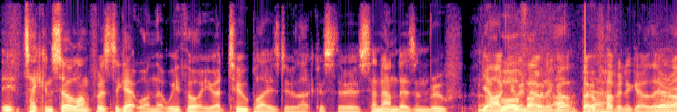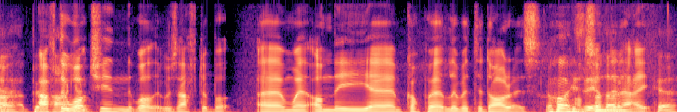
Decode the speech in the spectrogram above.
it taken so long for us to get one that we thought you had two players do that because there is Hernandez and Roofe Yeah, arguing both having o- a go. both Yeah. having a go. They Yeah, are yeah. a bit After arguing. watching, well, it was after, but um, when on the um, Copa Libertadores Oh, on it? Sunday night, Yeah.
